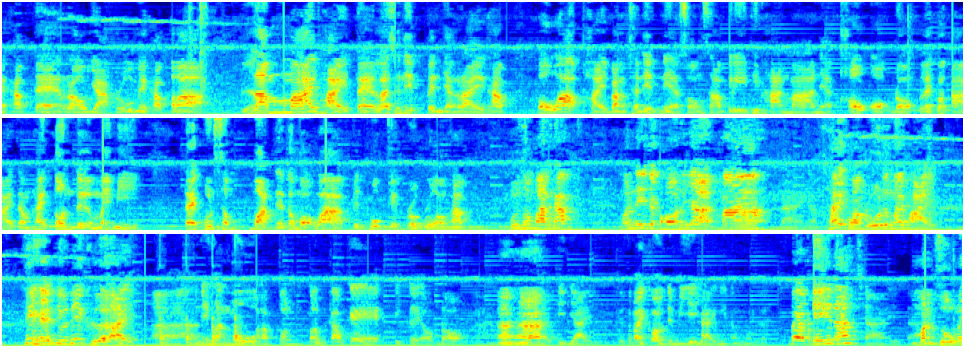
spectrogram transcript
นะครับ แต่เราอยากรู้ไหมครับว่าลำไม้ไผ่แต่ละชนิดเป็นอย่างไรครับ เพราะว่าไผ่บางชนิดเนี่ยสองสามปีที่ผ่านมาเนี่ยเขาออกดอกและก็ตายทำให้ต้นเดิมไม่มี แต่คุณสมบัติเนี่ยต้องบอกว่าเป็นผู้เก็บรวบรวมครับ คุณสมบัติครับ วันนี้จะขออนุญาตมาได้ครับให้ความรู้เรื่องไม้ไผ่ ที่เห็นอยู่นี่คืออะไร อ่าอันนี้มันมู่ครับต้นต้นเก่าแก่ที่เคยออกดอกอ่าฮะ ที่ใหญ่คือสมัยก่อนจะมีใหญ่ๆอย่างนี้ทั้งหมดเลยแบบนี้นะใช่ใช่มันสูงใน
